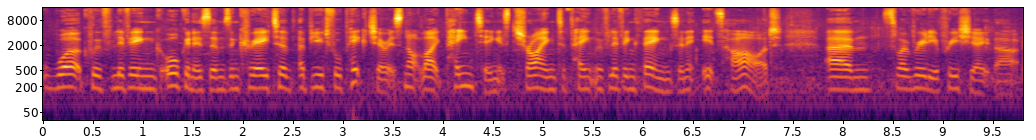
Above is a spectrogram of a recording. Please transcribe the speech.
work with living organisms and create a, a, beautiful picture. It's not like painting, it's trying to paint with living things, and it, it's hard. Um, so I really appreciate that.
